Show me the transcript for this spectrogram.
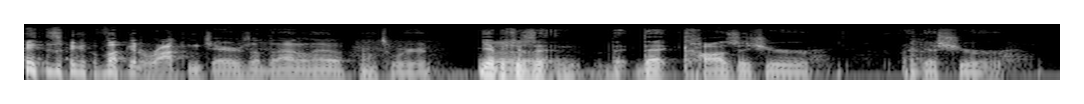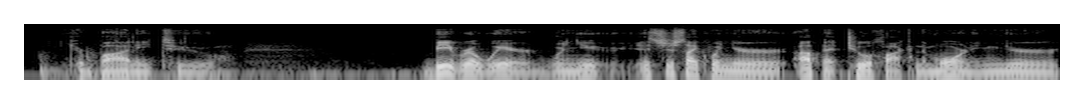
it's like a fucking rocking chair or something. I don't know. That's weird. Yeah, because uh, that, that that causes your, I guess your, your body to be real weird when you. It's just like when you're up at two o'clock in the morning. Your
